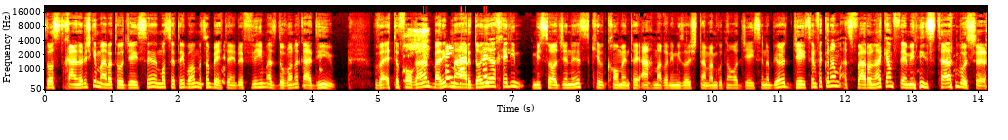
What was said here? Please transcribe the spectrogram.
داست خندارش که من و جیسن ما ستایی با هم مثلا بهترین رفیقیم از دوران قدیم. و اتفاقا برای مردای خیلی میساجنست که کامنت های احمقانه میذاشتن و می‌گفتن آقا جیسن رو بیاره جیسن فکر کنم از فرانک هم فمینیستر باشه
